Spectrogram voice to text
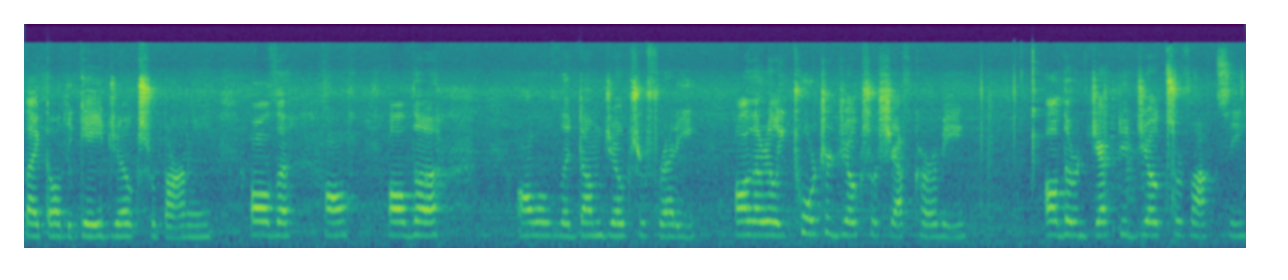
like all the gay jokes for Bonnie, all the all all the all of the dumb jokes for Freddy, all the really tortured jokes for Chef Kirby all the rejected jokes for Foxy,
